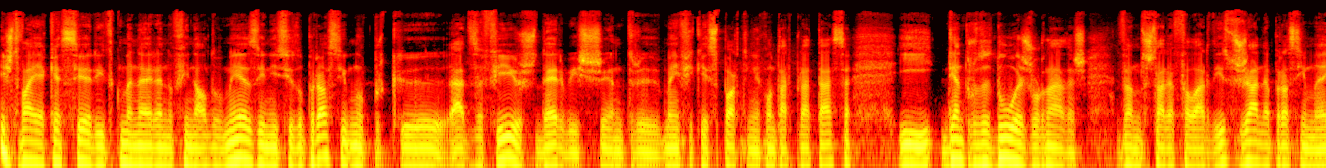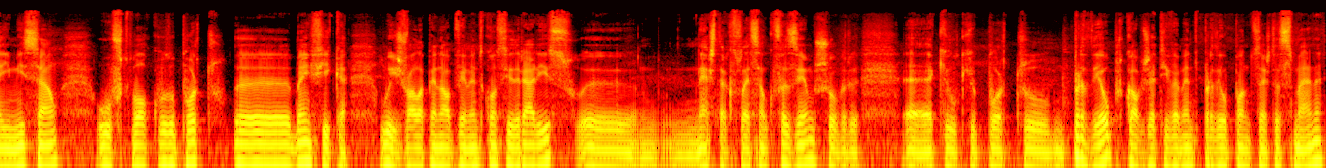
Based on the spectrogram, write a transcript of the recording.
Isto vai aquecer e de que maneira no final do mês, início do próximo, porque há desafios, derbys entre Benfica e Sporting a contar para a taça e dentro de duas jornadas vamos estar a falar disso. Já na próxima emissão, o Futebol Clube do Porto uh, Benfica. Luís, vale a pena obviamente considerar isso uh, nesta reflexão que fazemos sobre uh, aquilo que o Porto perdeu, porque objetivamente perdeu pontos esta semana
